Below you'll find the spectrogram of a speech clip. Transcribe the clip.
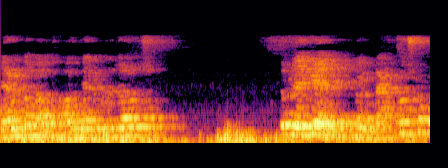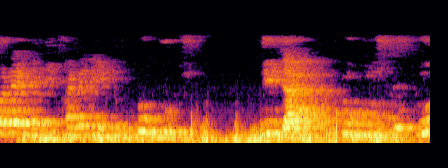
their the mouth or their the jaws so again the glioblastoma is divided into two groups these are two groups two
